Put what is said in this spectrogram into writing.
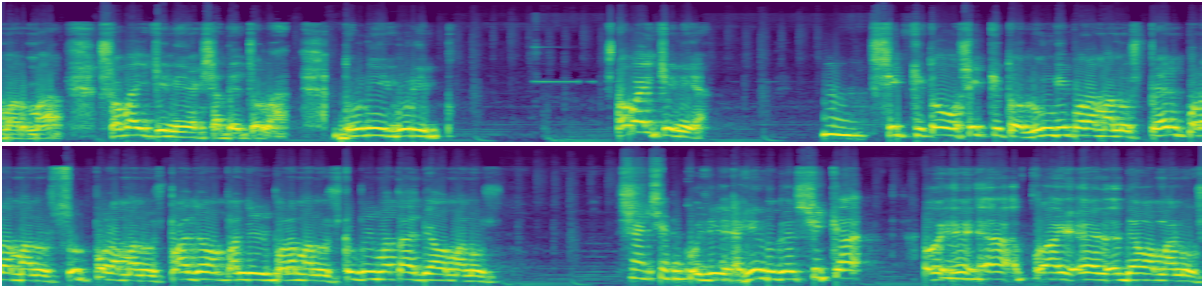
আমার মা। সবাইকে নিয়ে একসাথে চলা। ধনী, গরিব, সবাইকে নিয়ে। শিক্ষিত অশিক্ষিত লুঙ্গি পরা মানুষ প্যান্ট পরা মানুষ স্যুট পরা মানুষ পায়জামা পাঞ্জাবি পরা মানুষ টুপি মাথায় দেওয়া মানুষ। হিন্দুদের শিক্ষা দেওয়া মানুষ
